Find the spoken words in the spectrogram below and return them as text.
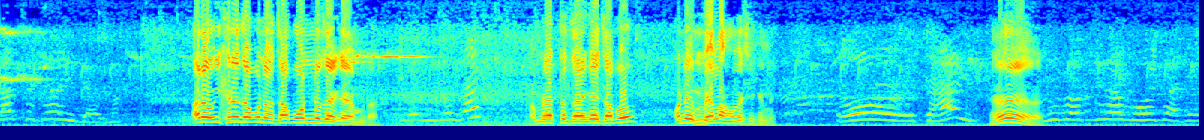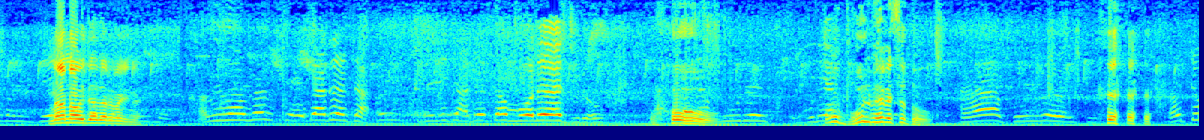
না আরে ওইখানে যাব না যাব অন্য জায়গায় আমরা। আমরা একটা জায়গায় যাব অনেক মেলা হবে সেখানে। হ্যাঁ। না না ওই দাদার বাড়ি না আমি ভাবলাম সেই দাদাটা যে দাদাটা মরে আছিল ও তুমি ভুল ভেবেছো তো? হ্যাঁ ভুল হয়েছি আমি তো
